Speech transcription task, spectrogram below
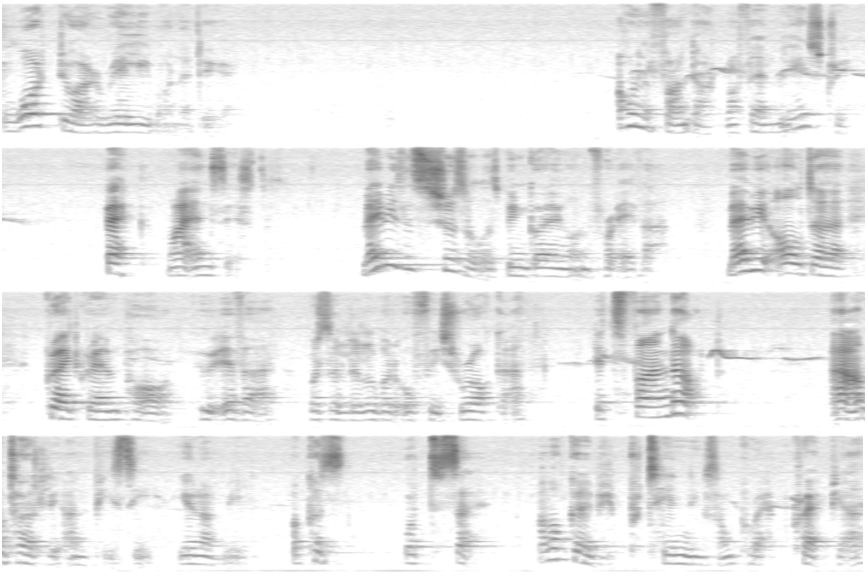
what do I really want to do? I want to find out my family history, back my ancestors. Maybe this shizzle has been going on forever. Maybe older great-grandpa, whoever, was a little bit off his rocker. Let's find out. Uh, I'm totally un-PC, you know me, because what to say? I'm not going to be pretending some crap, crap here.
